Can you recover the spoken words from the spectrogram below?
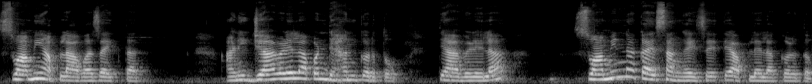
स्वामी आपला आवाज ऐकतात. आणि ज्या वेळेला आपण ध्यान करतो त्यावेळेला स्वामींना काय सांगायचं आहे ते आपल्याला कळतं.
